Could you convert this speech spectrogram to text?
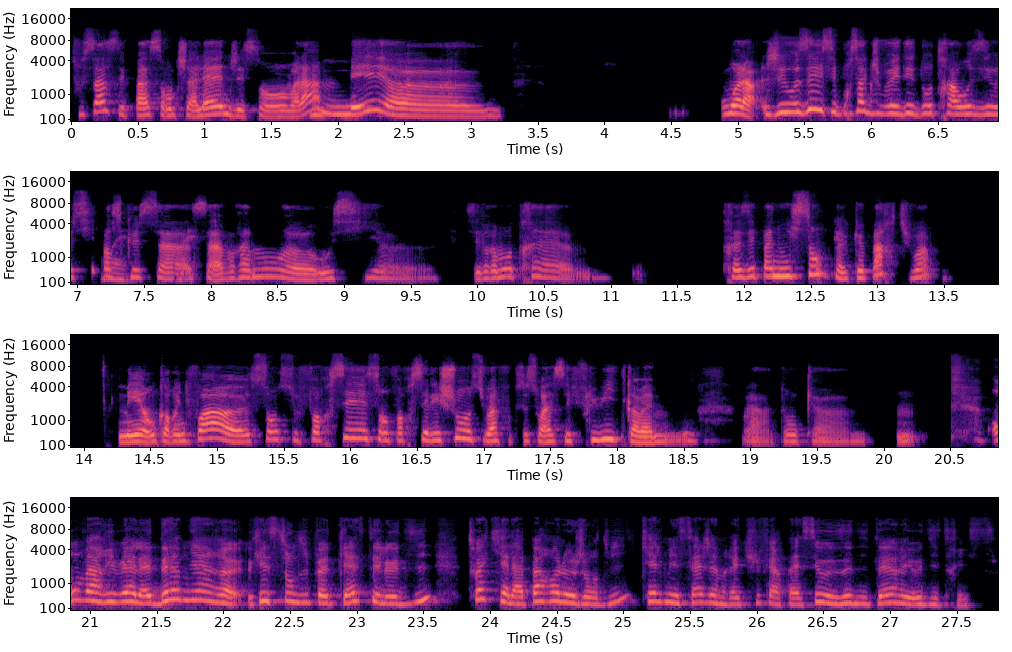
tout ça, c'est pas sans challenge et sans. Voilà. Mmh. Mais euh, voilà, j'ai osé. C'est pour ça que je veux aider d'autres à oser aussi, parce que ça, ça a vraiment euh, aussi. c'est vraiment très, très épanouissant quelque part, tu vois. Mais encore une fois, sans se forcer, sans forcer les choses, tu vois, il faut que ce soit assez fluide quand même. Voilà, donc. Mmh. On va arriver à la dernière question du podcast, Elodie. Toi qui as la parole aujourd'hui, quel message aimerais-tu faire passer aux auditeurs et auditrices?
